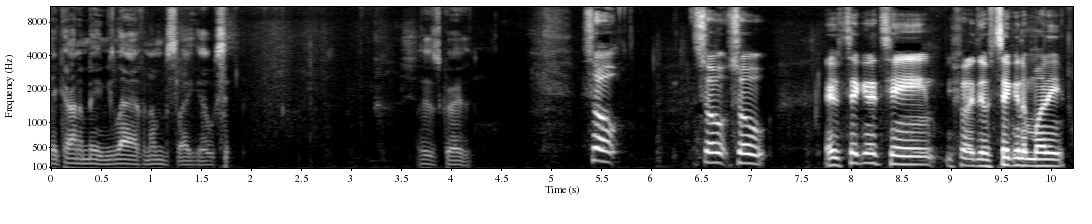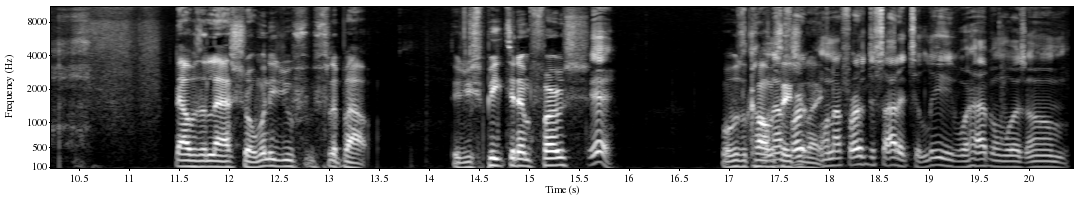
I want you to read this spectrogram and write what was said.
that kind of made me laugh. And I'm just like, yo, this is crazy. So, so, so they was taking the team. You felt like they was taking the money. That was the last straw. When did you f- flip out? Did you speak to them first? Yeah. What was the When conversation first, like? when I first decided to leave, what happened was um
